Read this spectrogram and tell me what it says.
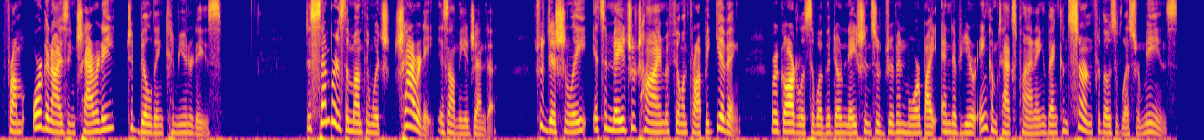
From Organizing Charity to Building Communities. December is the month in which charity is on the agenda. Traditionally, it's a major time of philanthropic giving, regardless of whether donations are driven more by end of year income tax planning than concern for those of lesser means.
